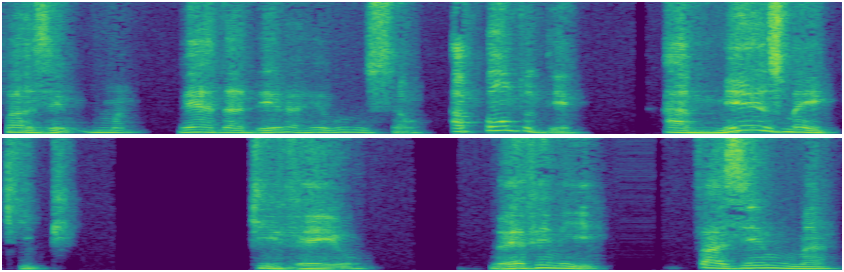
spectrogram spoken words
fazer uma verdadeira revolução. A ponto de a mesma equipe que veio do FMI fazer uma.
